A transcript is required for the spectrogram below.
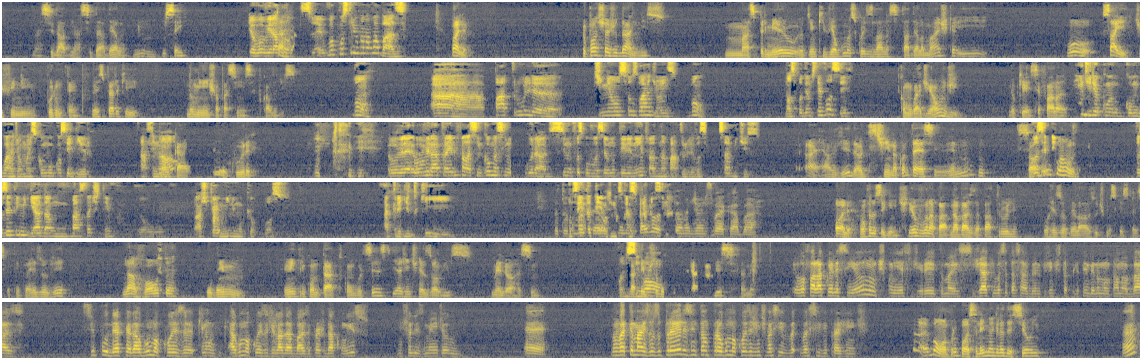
na cidade, na cidadela. Não, não sei. Eu vou virar Tá. pro. Eu vou construir uma nova base. Olha, eu posso te ajudar nisso. Mas primeiro eu tenho que ver algumas coisas lá na Citadela Mágica e vou sair de fininho por um tempo. Eu espero que não me encha a paciência por causa disso. Bom, a patrulha tinha os seus guardiões. Bom, nós podemos ter você. Como guardião de do que você fala? Não diria como, como guardião, mas como conselheiro. Afinal, Não, cara, que loucura. eu vou virar, eu vou virar pra ele e falar assim: como assim, loucura? Se não fosse por você, eu não teria nem entrado na patrulha. Você sabe disso. Ah, é a vida, é o destino, acontece. Não, só Você tem-. Você tem me guiado há um, bastante tempo. Eu acho que é o mínimo que eu posso. Acredito que Eu tô Você ainda tem algumas coisas tá gostando de onde isso vai acabar. Olha, vamos fazer o seguinte: eu vou na, na base da patrulha, vou resolver lá as últimas questões que eu tenho para resolver. Na volta, eu venho, eu entro em contato com vocês e a gente resolve isso. Melhor assim. pode Dá ser. tempo Bom. a cabeça também. Eu vou falar com ele assim, eu não te conheço direito, mas já que você tá sabendo que a gente tá pretendendo montar uma base, se puder pegar alguma coisa que não, alguma coisa de lá da base pra ajudar com isso, infelizmente eu é não vai ter mais uso pra eles, então por alguma coisa a gente vai, se- vai, vai servir pra gente. É bom, a proposta nem me agradeceu, hein? Hã?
